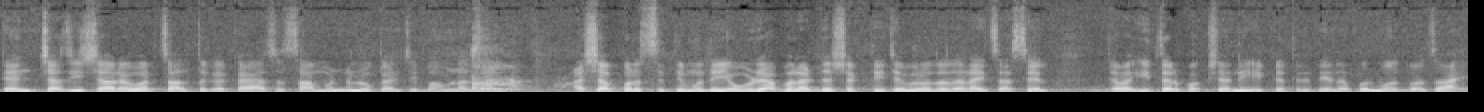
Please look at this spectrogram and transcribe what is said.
त्यांच्याच इशाऱ्यावर चालतं का काय असं सामान्य लोकांची भावना झाली. अशा परिस्थितीमध्ये एवढ्या बलाढ्य शक्तीच्या विरोधात लढायचं असेल तेव्हा इतर पक्षांनी एकत्रित येणं पण महत्त्वाचं आहे.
